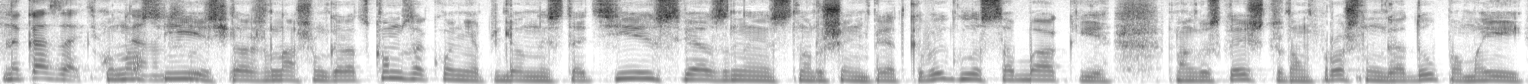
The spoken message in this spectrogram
наказать. У нас есть случае. даже в нашем городском законе определенные статьи, связанные с нарушением порядка выгула собак. И могу сказать, что там в прошлом году по моей,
